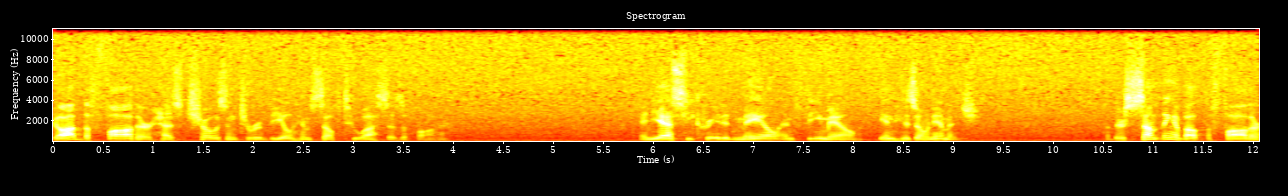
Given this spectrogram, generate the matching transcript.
God the Father has chosen to reveal himself to us as a father. And yes, he created male and female in his own image. But there's something about the father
